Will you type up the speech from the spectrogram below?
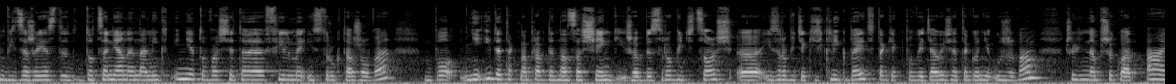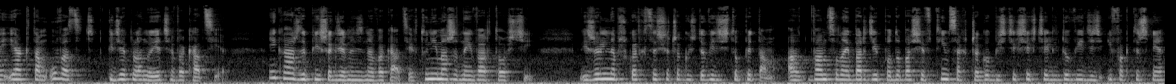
widzę, że jest doceniane na LinkedInie, to właśnie te filmy instruktażowe, bo nie idę tak naprawdę na zasięgi, żeby zrobić coś e, i zrobić jakiś clickbait, tak jak powiedziałeś, ja tego nie używam, czyli na przykład, a jak tam u Was, gdzie planujecie wakacje? I każdy pisze, gdzie będzie na wakacjach. Tu nie ma żadnej wartości. Jeżeli na przykład chcę się czegoś dowiedzieć, to pytam, a Wam co najbardziej podoba się w Teamsach, czego byście się chcieli dowiedzieć i faktycznie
